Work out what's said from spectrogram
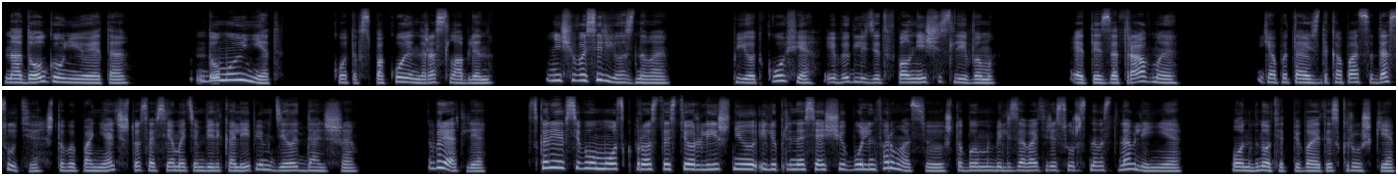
Надолго у нее это? Думаю, нет. Котов спокоен и расслаблен. Ничего серьезного. Пьет кофе и выглядит вполне счастливым. Это из-за травмы? Я пытаюсь докопаться до сути, чтобы понять, что со всем этим великолепием делать дальше. Вряд ли. Скорее всего, мозг просто стер лишнюю или приносящую боль информацию, чтобы мобилизовать ресурс на восстановление. Он вновь отпивает из кружки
